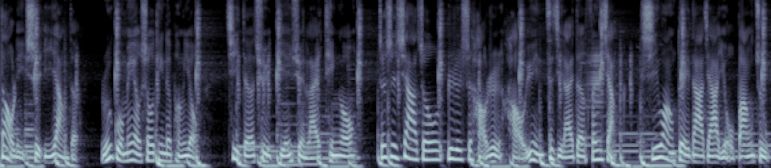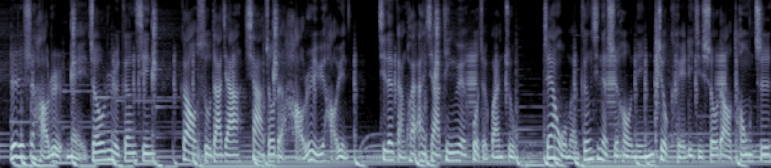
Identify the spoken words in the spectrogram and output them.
道理是一样的。如果没有收听的朋友，记得去点选来听哦。这是下周日日是好日，好运自己来的分享，希望对大家有帮助。日日是好日，每周日更新，告诉大家下周的好日与好运，记得赶快按下订阅或者关注，这样我们更新的时候您就可以立即收到通知。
